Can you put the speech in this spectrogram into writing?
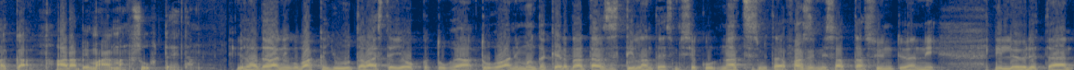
vaikka arabimaailman suhteita. Jos ajatellaan niin kuin vaikka juutalaisten joukkotuhoa, tuhoa, niin monta kertaa tällaisessa tilanteessa, missä joku natsismi tai fasismi saattaa syntyä, niin niin löydetään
